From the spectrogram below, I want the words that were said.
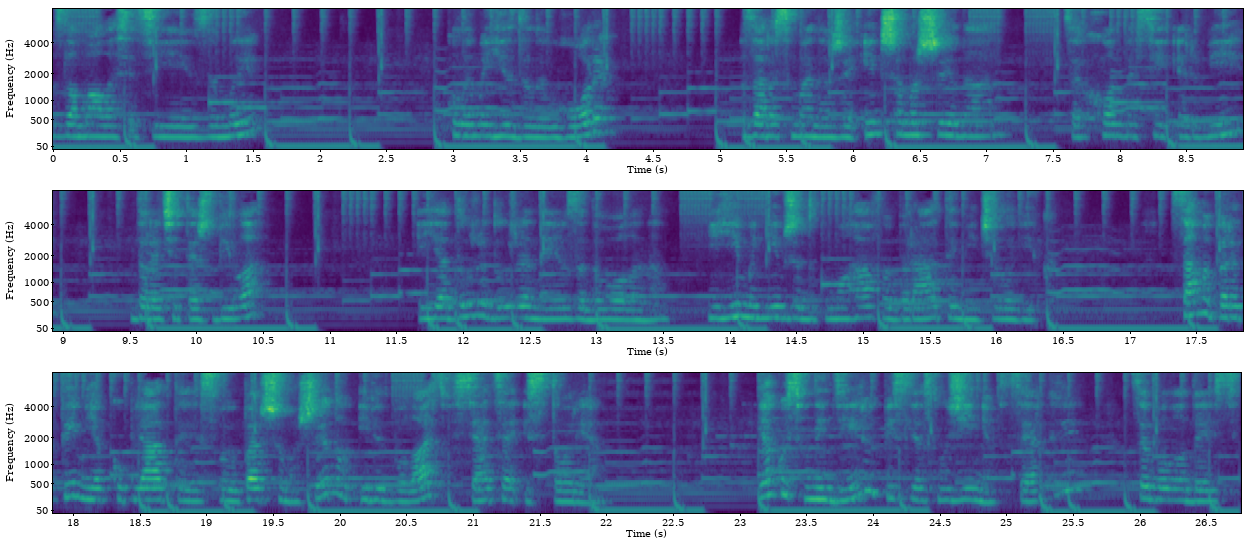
зламалася цієї зими, коли ми їздили в гори. Зараз в мене вже інша машина. Це Honda CR-V, до речі, теж біла. І я дуже-дуже нею задоволена. Її мені вже допомагав вибирати мій чоловік. Саме перед тим, як купляти свою першу машину, і відбулась вся ця історія. Якось в неділю після служіння в церкві, це було десь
